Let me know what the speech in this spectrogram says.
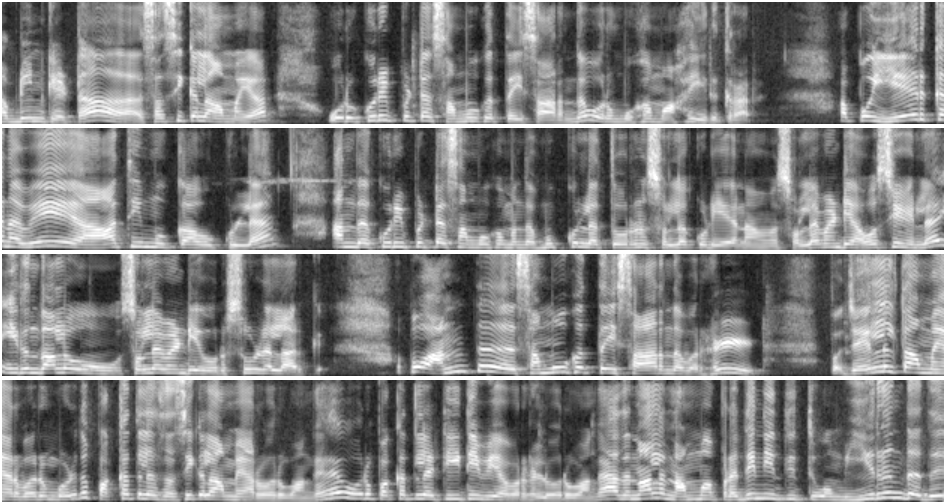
அப்படின்னு கேட்டால் சசிகலா அம்மையார் ஒரு குறிப்பிட்ட சமூகத்தை சார்ந்த ஒரு முகமாக இருக்கிறார். அப்போது ஏற்கனவே அதிமுகவுக்குள்ள அந்த குறிப்பிட்ட சமூகம் அந்த முக்குள்ளத்தோர்னு சொல்லக்கூடிய நம்ம சொல்ல வேண்டிய அவசியம் இல்லை. இருந்தாலும் சொல்ல வேண்டிய ஒரு சூழலாக இருக்குது அப்போது அந்த சமூகத்தை சார்ந்தவர்கள் இப்போ ஜெயலலிதா அம்மையார் வரும்பொழுது பக்கத்தில் சசிகலா அம்மையார் வருவாங்க ஒரு பக்கத்தில் டிடிவி அவர்கள் வருவாங்க. அதனால் நம்ம பிரதிநிதித்துவம் இருந்தது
